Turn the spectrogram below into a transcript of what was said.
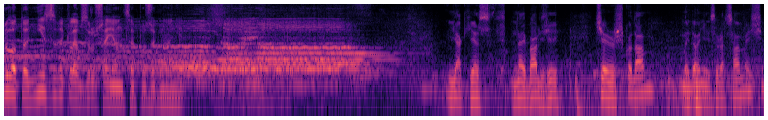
Było to niezwykle wzruszające pożegnanie. jak jest najbardziej ciężko nam, my do niej zwracamy się,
